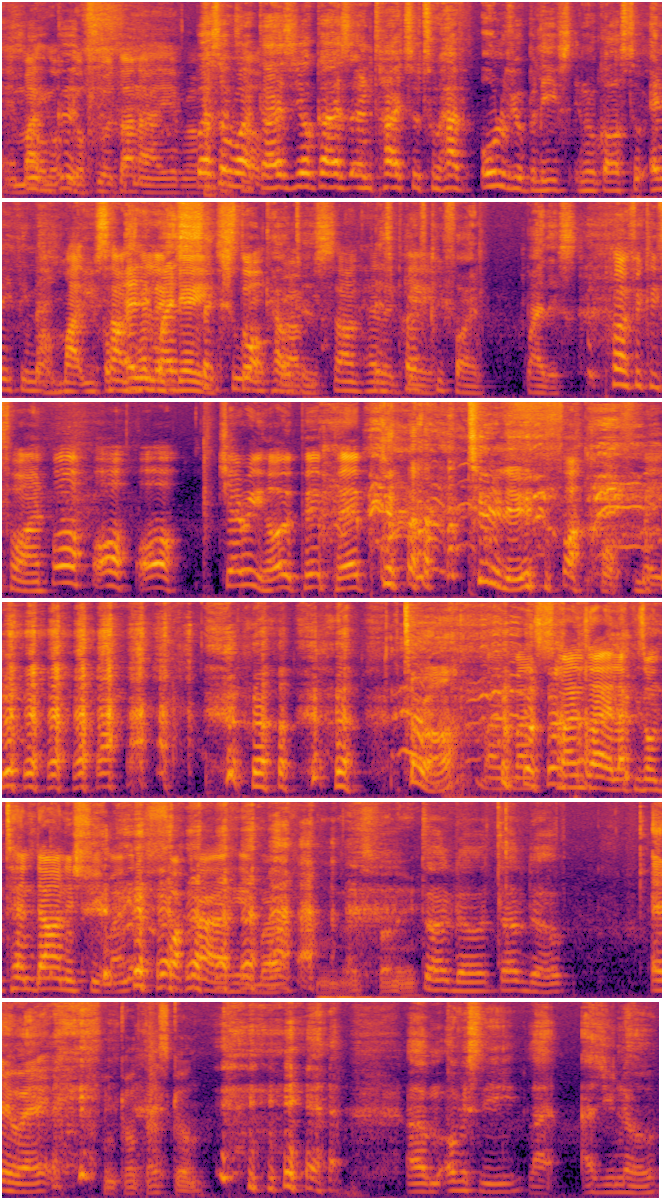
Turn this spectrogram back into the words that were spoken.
Hey, Mike, you're, good. you're, you're done out here, bro. But it's alright, guys. Your guys are entitled to have all of your beliefs in regards to anything that Oh, Mike, you sound any of hella my gay. sexual Stop, bruv. encounters. You sound hella it's gay. perfectly fine. By this. Perfectly fine. Oh, oh, oh. Cherry ho, pip, pip. Toodaloo. Fuck off, mate. Ta-ra. Man, man's, man's out here like he's on 10 Downing Street, man. Get the fuck out of here, bro. That's funny. Don't know. Don't know. Anyway. Thank God that's gone. um, obviously, like as you know,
